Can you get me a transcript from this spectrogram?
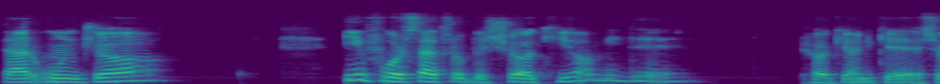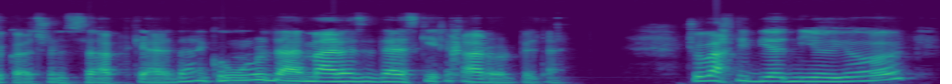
در اونجا این فرصت رو به شاکیا میده. شاکیانی که شکایتشون ثبت کردن که اون رو در معرض دستگیری قرار بدن. چون وقتی بیاد نیویورک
